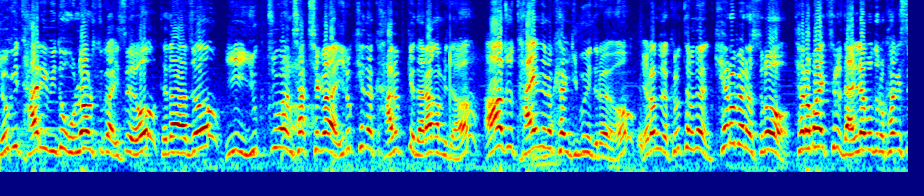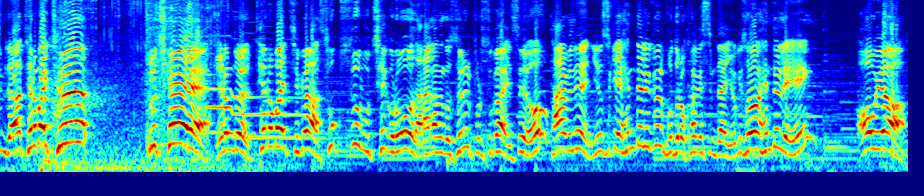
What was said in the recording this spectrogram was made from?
여기 다리 위도 올라올 수가 있어요. 대단하죠? 이 육중한 자체가 이렇게나 가볍게 날아갑니다. 아주 다이내믹한 기분이 들어요. 여러분들 그렇다면 캐로베러스로 테러바이트를 날려보도록 하겠습니다. 테러바이트! 그렇지! 여러분들 테러바이트가 속수무책으로 날아가는 것을 볼 수가 있어요. 다음에는 이 녀석의 핸들링을 보도록 하겠습니다. 여기서 핸들링. 어우야!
